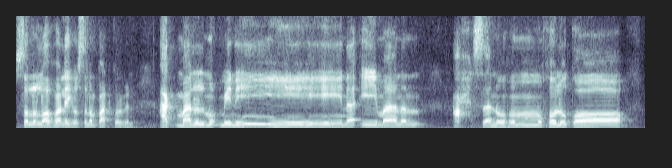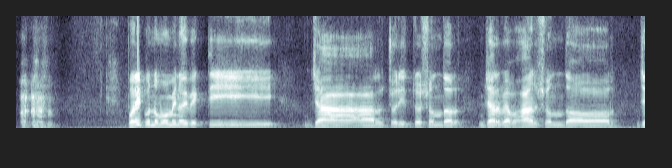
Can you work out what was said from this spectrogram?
সাল্লাহ আলহিহাস্লাম পাঠ করবেন, আকমালুল খুলুকা। পরিপূর্ণ মমিন ওই ব্যক্তি যার চরিত্র সুন্দর, যার ব্যবহার সুন্দর যে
